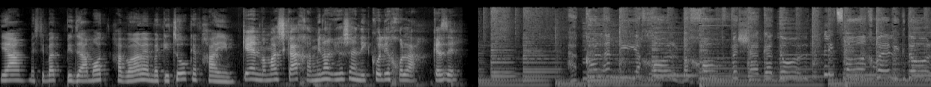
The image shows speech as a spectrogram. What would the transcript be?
ים, מסיבת פיג'מות, חברים ובקיצור כיף חיים. כן, ממש ככה, מין הרגשה שאני כל יכולה, כזה. הגדול, לצמוח ולגדול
